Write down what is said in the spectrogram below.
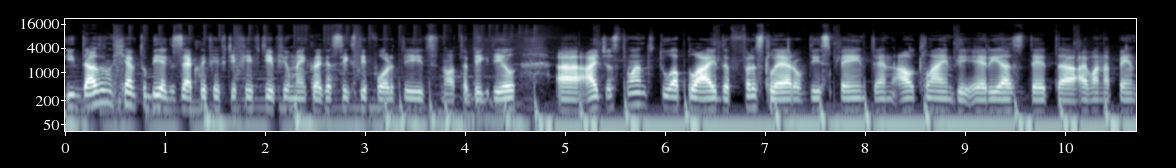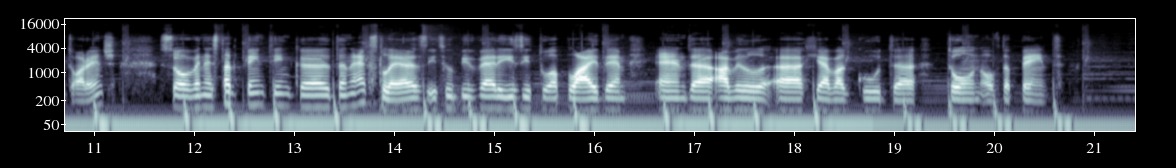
it doesn't have to be exactly 50-50 if you make like a 60-40 it's not a big deal. Uh, I just want to apply the first layer of this paint and outline the areas that uh, I want to paint orange. So when I start painting uh, the next layers it will be very easy to apply them and uh, I will uh, have a good uh, tone of the paint.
